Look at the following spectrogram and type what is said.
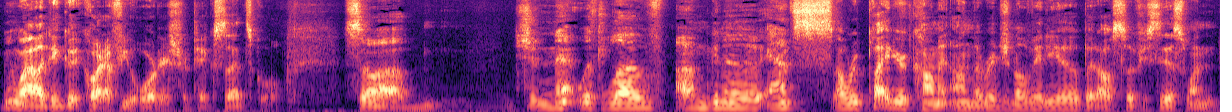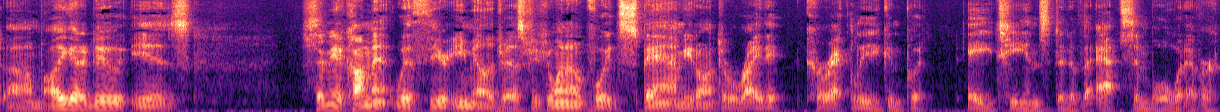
Meanwhile, I did get quite a few orders for picks, so that's cool. So, um, Jeanette with love. I'm gonna answer. I'll reply to your comment on the original video, but also if you see this one, um, all you got to do is send me a comment with your email address. If you want to avoid spam, you don't have to write it correctly. You can put at instead of the at symbol, whatever.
